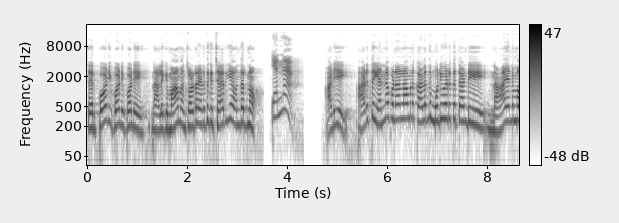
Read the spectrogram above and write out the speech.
சரி போடி போடி போடி. நாளைக்கு மாமன் சொல்ற இடத்துக்கு சரியா வந்துடணும் என்ன? அடியே அடுத்து என்ன பண்ணலாம்னு கலந்து முடிவெடுக்க தாண்டி. நான் என்னமோ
